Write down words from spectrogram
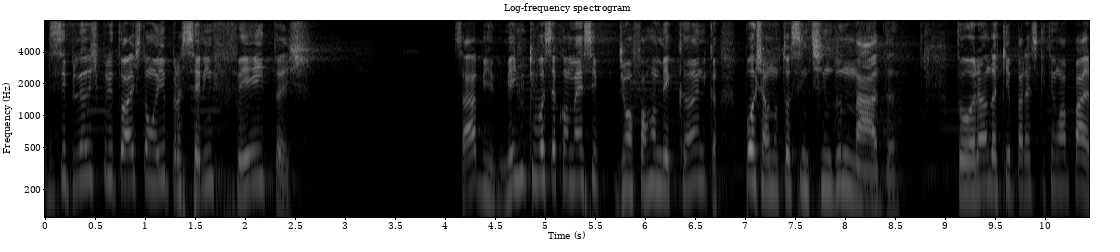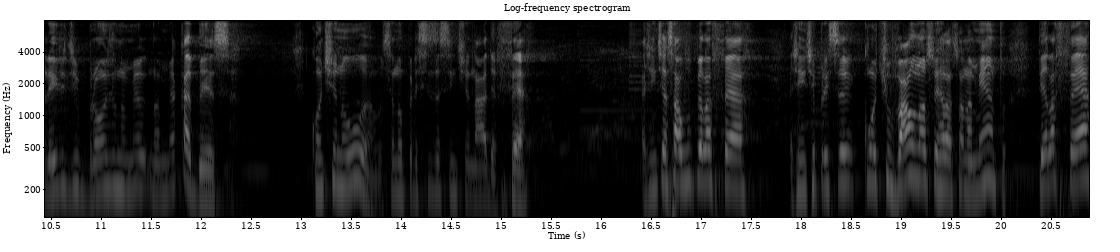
Disciplinas espirituais estão aí para serem feitas. Sabe? Mesmo que você comece de uma forma mecânica, poxa, eu não estou sentindo nada. Estou orando aqui, parece que tem uma parede de bronze meu, na minha cabeça. Continua, você não precisa sentir nada, é fé. A gente é salvo pela fé. A gente precisa cultivar o nosso relacionamento pela fé,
